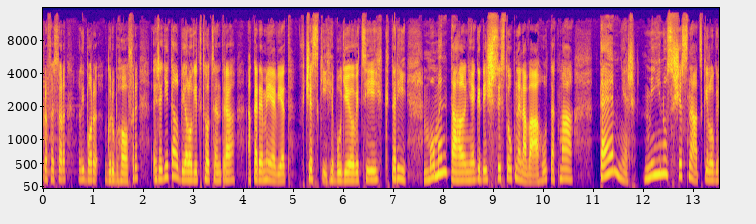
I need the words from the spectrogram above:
Profesor Libor Grubhofer, ředitel Biologického centra Akademie věd v Českých Budějovicích, který momentálně, když si stoupne na váhu, tak má téměř minus 16 kg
